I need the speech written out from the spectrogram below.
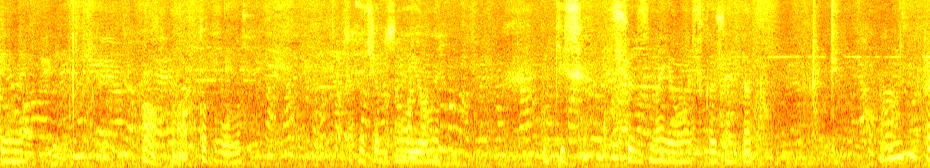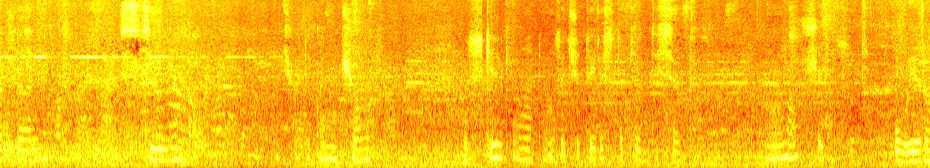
Ціни. А, марка була. Хоча б знайоме. Якісь щось знайоме, скажімо так. Ну, і так далі. Стілем. Чого таке нічого. Ось Скільки вона там за 450? Ну, 600 ойро.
